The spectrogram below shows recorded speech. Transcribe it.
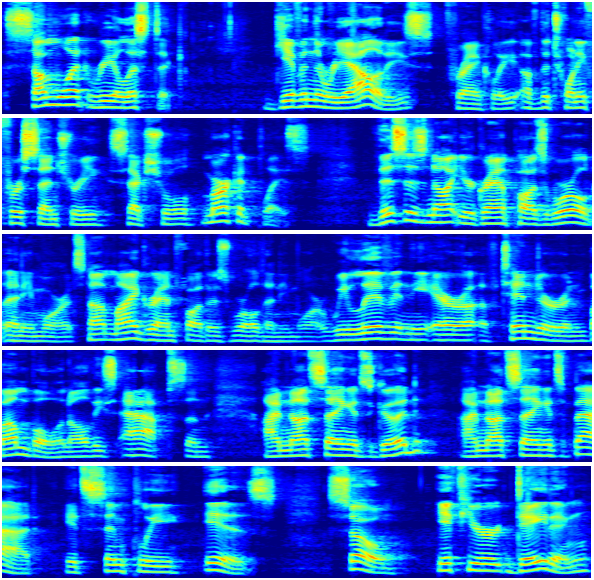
somewhat realistic? Given the realities, frankly, of the 21st century sexual marketplace. This is not your grandpa's world anymore. It's not my grandfather's world anymore. We live in the era of Tinder and Bumble and all these apps. And I'm not saying it's good. I'm not saying it's bad. It simply is. So, If you're dating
